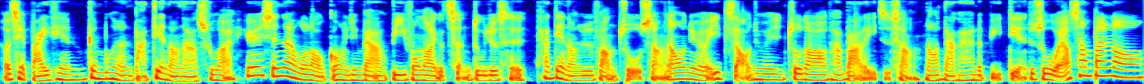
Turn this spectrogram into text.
而且白天更不可能把电脑拿出来，因为现在我老公已经被他逼疯到一个程度，就是他电脑就是放桌上，然后我女儿一早就会坐到他爸的椅子上，然后打开他的笔电，就说我要上班喽。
